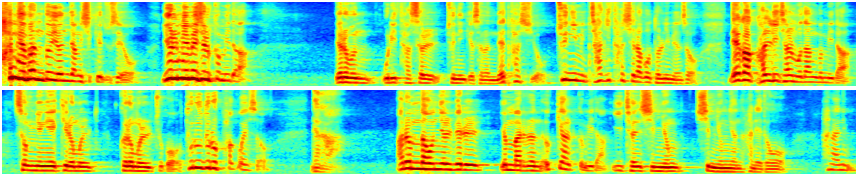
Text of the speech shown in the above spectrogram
한 해만 더 연장시켜 주세요. 열매 맺을 겁니다. 여러분 우리 탓을 주님께서는 내 탓이요. 주님은 자기 탓이라고 돌리면서 내가 관리 잘못한 겁니다. 성령의 기름을 걸음을 주고 두루두루 파고 해서 내가 아름다운 열매를 연말에는 얻게 할 겁니다. 2016 16년 한 해도 하나님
